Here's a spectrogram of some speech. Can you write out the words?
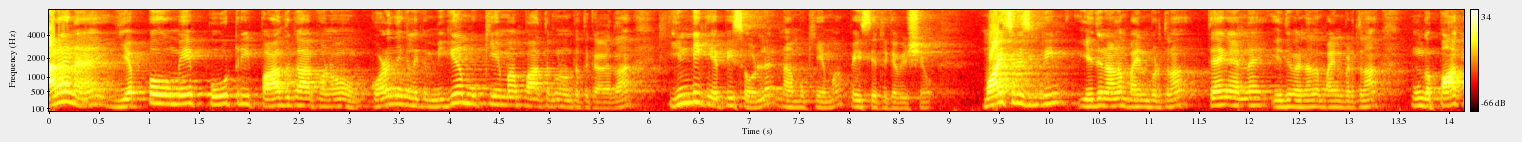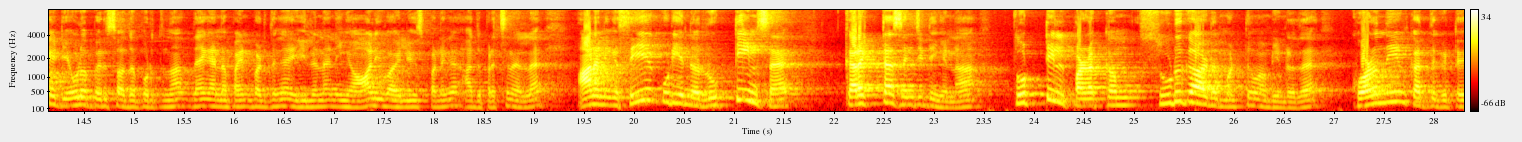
அரணை எப்போவுமே போற்றி பாதுகாக்கணும். குழந்தைங்களுக்கு மிக முக்கியமாக பார்த்துக்கணுன்றதுக்காக தான் இன்றைக்கி எபிசோடில் நான் முக்கியமாக பேசிகிட்டு இருக்க விஷயம். மாய்ஸ்சரைசிங் க்ரீம் எதுனாலும் பயன்படுத்தலாம். தேங்காய் எண்ணெய் எது வேணாலும் பயன்படுத்தலாம். உங்கள் பாக்கெட் எவ்வளோ பெருசோ அதை பொறுத்து தான் தேங்காய் எண்ணெய் பயன்படுத்துங்க. இல்லைன்னா நீங்கள் ஆலிவ் ஆயில் யூஸ் பண்ணுங்கள் அது பிரச்சனை இல்லை. ஆனால் நீங்கள் செய்யக்கூடிய இந்த ரொட்டீன்ஸை கரெக்டாக செஞ்சிட்டிங்கன்னா தொட்டில் பழக்கம் சுடுகாடு மட்டும் அப்படின்றத குழந்தையும் கற்றுக்கிட்டு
